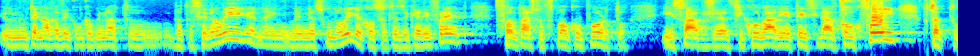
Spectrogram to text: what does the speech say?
não tem nada a ver com o campeonato da terceira liga, nem, nem na segunda liga, com certeza que é diferente. Defrontaste o futebol com o Porto e sabes a dificuldade e a intensidade com que foi, portanto,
